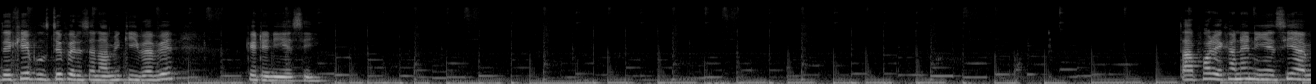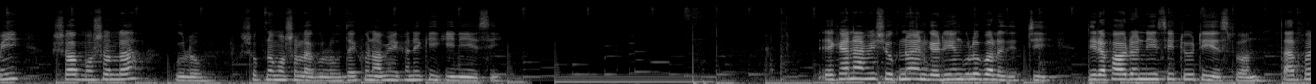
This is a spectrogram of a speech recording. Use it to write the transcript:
দেখে বুঝতে পেরেছেন আমি কীভাবে কেটে নিয়েছি। তারপর এখানে নিয়েছি আমি সব মশলাগুলো, শুকনো মশলাগুলো। দেখুন আমি এখানে কি কি নিয়েছি। এখানে আমি শুকনো ইনগ্রেডিয়েন্টগুলো বলে দিচ্ছি। জিরা পাউডার নিয়েছি টু টি স্পুন তারপর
